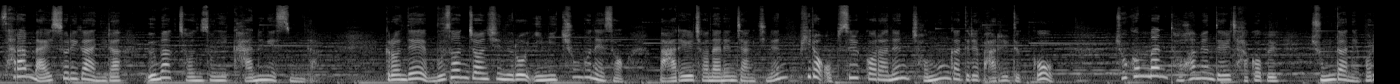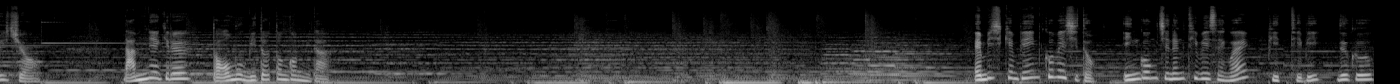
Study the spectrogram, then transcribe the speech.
사람 말소리가 아니라 음악 전송이 가능했습니다. 그런데 무선 전신으로 이미 충분해서 말을 전하는 장치는 필요 없을 거라는 전문가들의 말을 듣고 조금만 더 하면 될 작업을 중단해 버리죠. 남 얘기를 너무 믿었던 겁니다. MBC 캠페인 꿈의 지도, 인공지능 TV 생활, BTV 누구,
